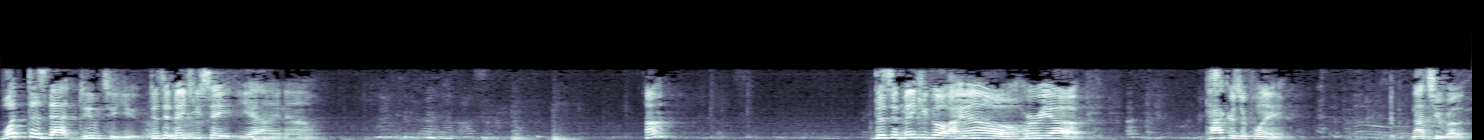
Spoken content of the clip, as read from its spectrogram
what does that do to you? Does it make you say, Yeah, I know? Huh? Does it make you go, I know, hurry up? Packers are playing. Not you, brother.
